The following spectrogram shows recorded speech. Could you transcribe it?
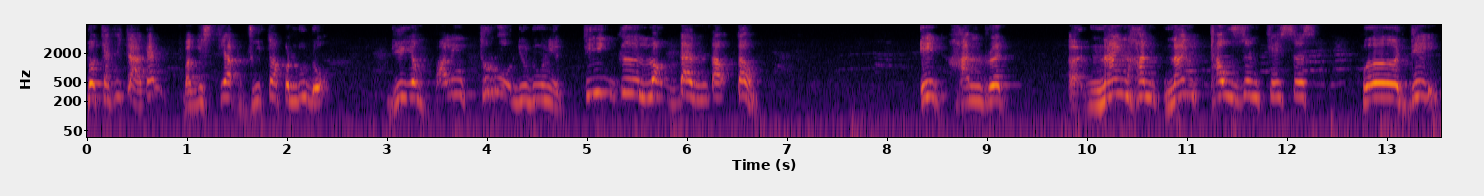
per capita kan bagi setiap juta penduduk dia yang paling teruk di dunia. Tiga lockdown tahu tahu. 800 uh, 9,000 cases per day.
